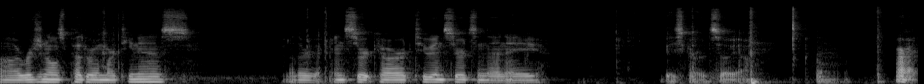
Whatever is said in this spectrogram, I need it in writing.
Uh, originals Pedro Martinez. Another insert card, two inserts, and then a base card. So yeah. All right.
